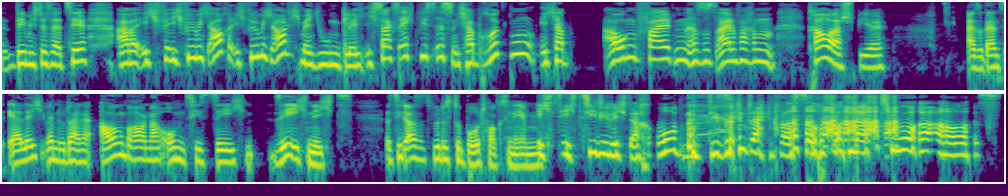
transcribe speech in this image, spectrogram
äh, dem ich das erzähle. Aber ich, fühl- ich fühle mich auch, ich fühle mich auch nicht mehr jugendlich. Ich sag's echt, wie es ist. Ich habe Rücken, ich habe Augenfalten. Es ist einfach ein Trauerspiel. Also ganz ehrlich, wenn du deine Augenbrauen nach oben ziehst, sehe ich, sehe ich nichts. Das sieht aus, als würdest du Botox nehmen. Ich, ich zieh die nicht nach oben. Die sind einfach so von Natur aus.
